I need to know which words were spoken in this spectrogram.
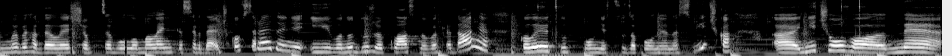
Ми вигадали, щоб це було маленьке сердечко всередині, і воно дуже класно виглядає, коли тут повністю заповнена свічка. Нічого не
